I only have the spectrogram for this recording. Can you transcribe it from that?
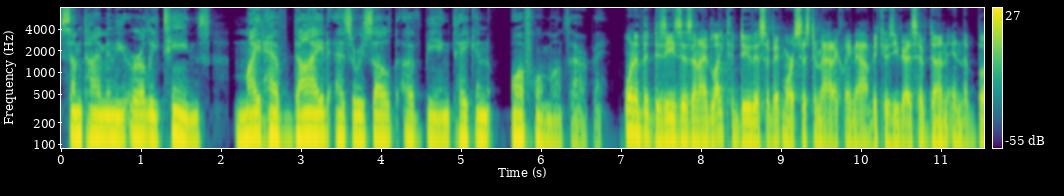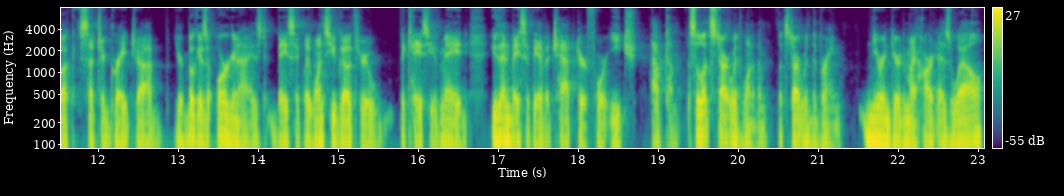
sometime in the early teens might have died as a result of being taken off hormone therapy. One of the diseases, and I'd like to do this a bit more systematically now because you guys have done in the book such a great job. Your book is organized basically. Once you go through the case you've made, you then basically have a chapter for each outcome. So let's start with one of them. Let's start with the brain. Near and dear to my heart as well.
